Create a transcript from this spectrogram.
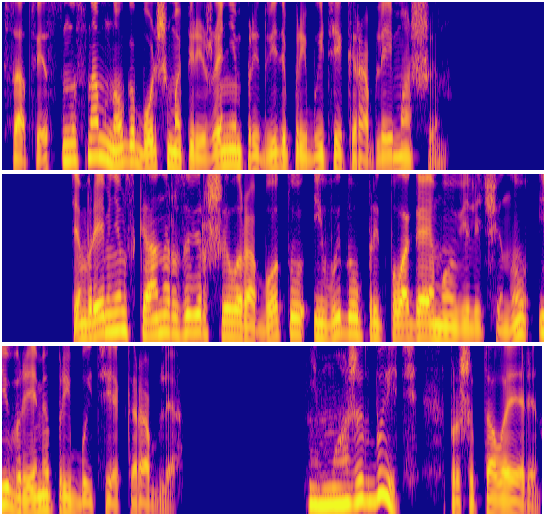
соответственно, с намного большим опережением предвидя прибытие кораблей машин. Тем временем сканер завершил работу и выдал предполагаемую величину и время прибытия корабля. «Не может быть!» — прошептала Эрин.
